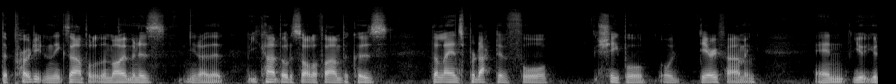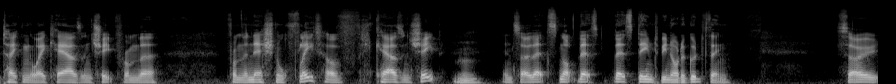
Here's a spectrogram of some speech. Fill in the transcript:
the project." And the example at the moment is, you know, that you can't build a solar farm because the land's productive for sheep or, or dairy farming, and you, you're taking away cows and sheep from the from the national fleet of cows and sheep, Mm. and so that's not that's that's deemed to be not a good thing. So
